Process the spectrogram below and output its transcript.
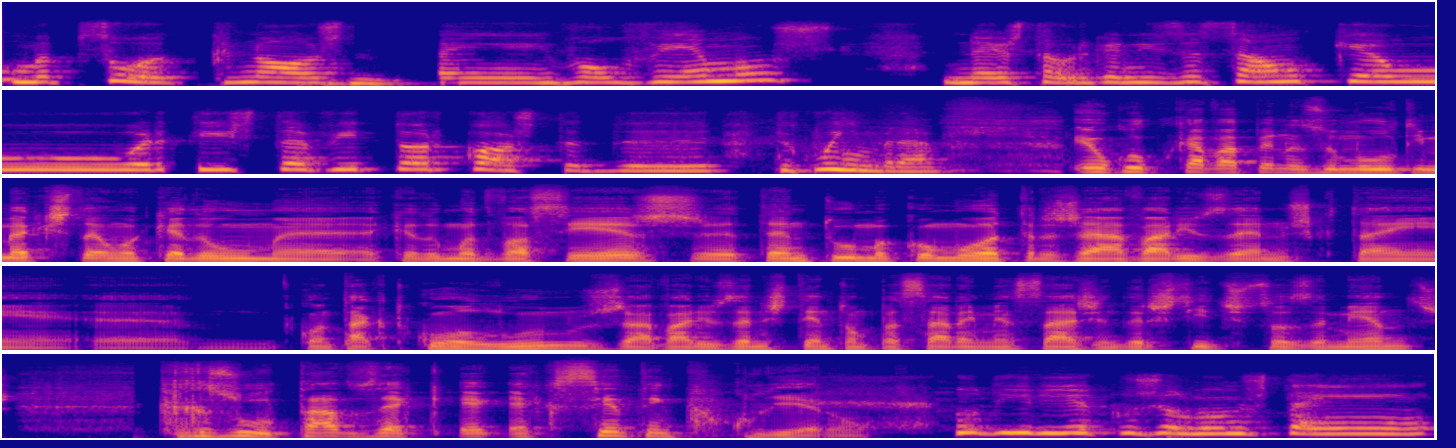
uma pessoa que nós uhum. envolvemos nesta organização, que é o artista Vítor Costa, de, de, Coimbra. Eu colocava apenas uma última questão a cada uma, a cada uma de vocês, tanto uma como outra já há vários anos que têm uh, contacto com alunos, já há vários anos tentam passar a mensagem de Aristides Sousa Mendes. Que resultados é que, é, é que sentem que colheram? Eu diria que os alunos têm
